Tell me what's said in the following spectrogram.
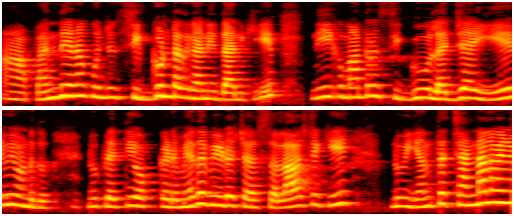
ఆ పందేనా కొంచెం సిగ్గు ఉంటుంది కానీ దానికి నీకు మాత్రం సిగ్గు లజ్జ ఏమీ ఉండదు. నువ్వు ప్రతి ఒక్కడి మీద వీడియో చేస్తావు. లాస్ట్కి నువ్వు ఎంత చండాలమైన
